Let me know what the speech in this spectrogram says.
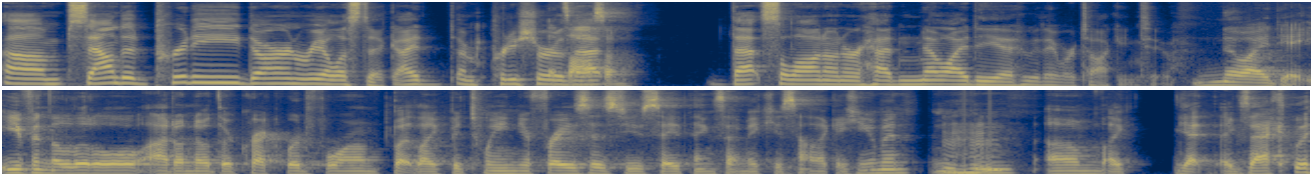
um, sounded pretty darn realistic. I, I'm pretty sure That's that awesome. that salon owner had no idea who they were talking to. No idea. Even the little, I don't know the correct word for them, but like between your phrases, you say things that make you sound like a human. Mhm. Um, like, yeah, exactly.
